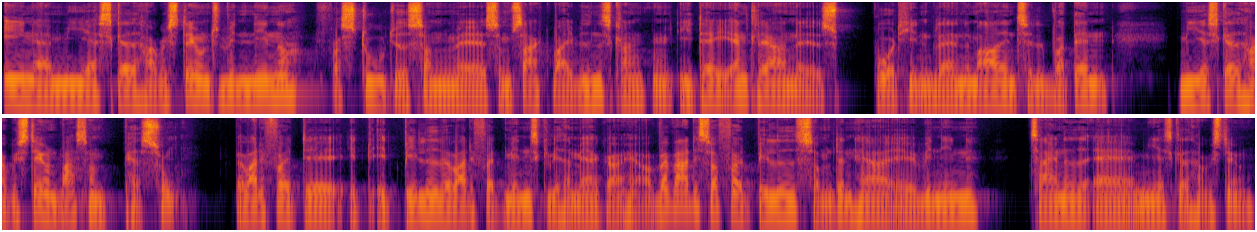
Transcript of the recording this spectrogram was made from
en af Mia Skadhauke Stevens veninder fra studiet, som øh, som sagt var i vidneskranken i dag. Anklageren øh, spurgte hende blandt andet meget ind til, hvordan Mia Skadhauke Steven var som person. Hvad var det for et, øh, et, et billede? Hvad var det for et menneske, vi havde med at gøre her? Og hvad var det så for et billede, som den her øh, veninde tegnede af Mia Skadhauke Steven?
